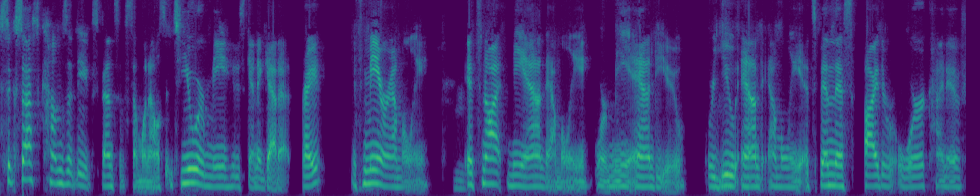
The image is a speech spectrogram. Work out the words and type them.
success comes at the expense of someone else. It's you or me who's going to get it, right? It's me or Emily Mm. It's not me and Emily or me and you or you and Emily. It's been this either or kind of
